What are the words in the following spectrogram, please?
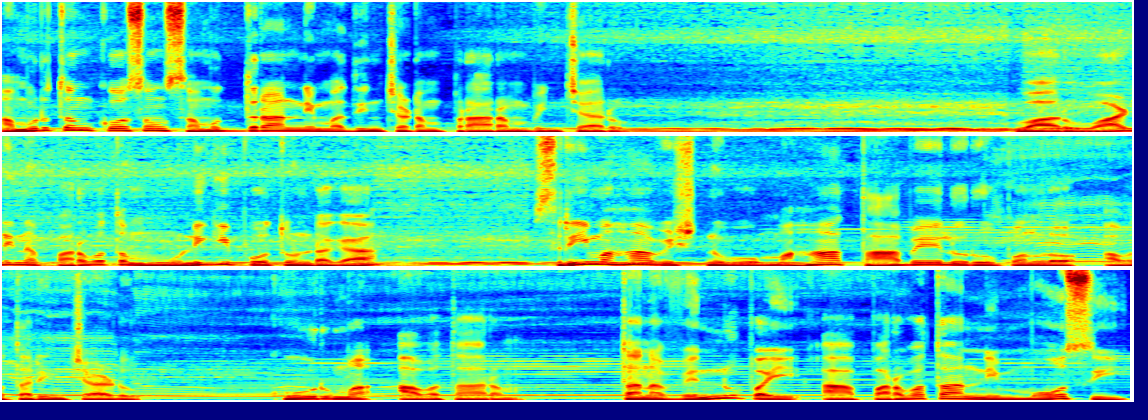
అమృతం కోసం సముద్రాన్ని మదించడం ప్రారంభించారు. వారు వాడిన పర్వతం మునిగిపోతుండగా శ్రీ మహావిష్ణువు మహా తాబేలు రూపంలో అవతరించాడు. కూర్మ అవతారం. తన వెన్నుపై ఆ పర్వతాన్ని మోసి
